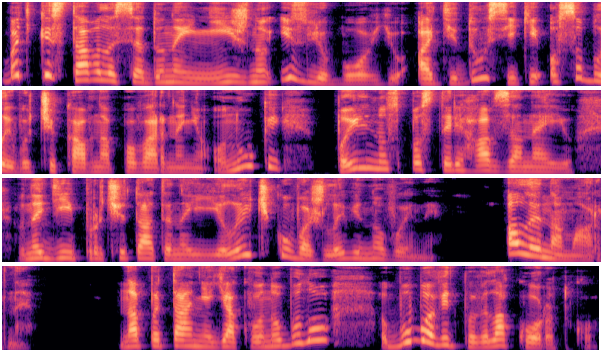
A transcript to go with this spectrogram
Батьки ставилися до неї ніжно і з любов'ю, а дідусь, який особливо чекав на повернення онуки, пильно спостерігав за нею, в надії прочитати на її личку важливі новини. Але намарне. На питання, як воно було, Буба відповіла коротко:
